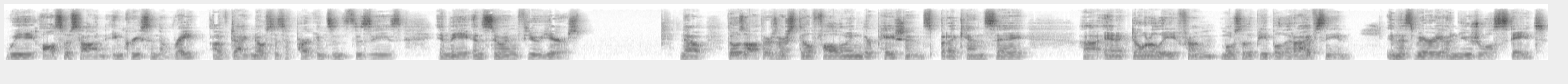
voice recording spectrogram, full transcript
we also saw an increase in the rate of diagnosis of Parkinson's disease in the ensuing few years. Now, those authors are still following their patients, but I can say uh, anecdotally from most of the people that I've seen in this very unusual state,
